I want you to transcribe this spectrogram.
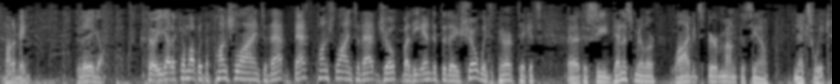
Bada bing. There you go. So you got to come up with the punchline to that, best punchline to that joke by the end of today's show. Wins a pair of tickets uh, to see Dennis Miller live at Spirit Mountain Casino next week.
